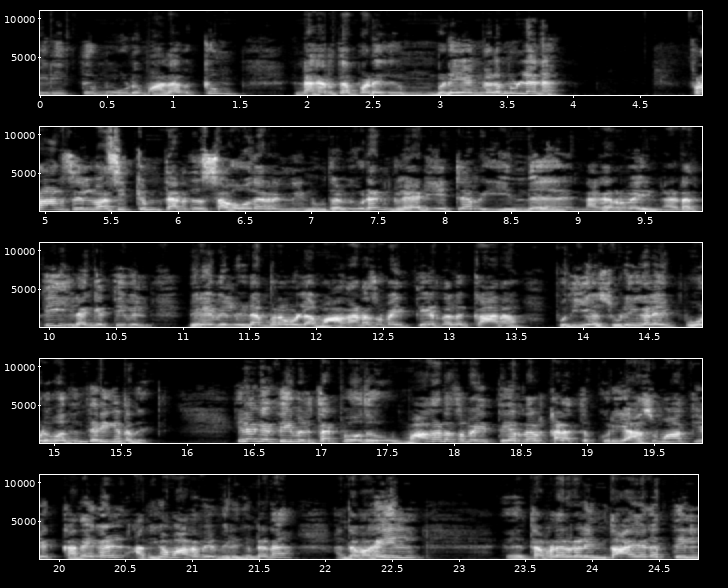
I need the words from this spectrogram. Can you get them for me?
விரித்து மூடும் அளவுக்கும் நகர்த்தப்படும் விடயங்களும் உள்ளன. பிரான்சில் வசிக்கும் தனது சகோதரனின் உதவியுடன் கிளாடியேட்டர் இந்த நகர்வை நடத்தி இலங்கைத்தீவில் விரைவில் இடம்பெறவுள்ள மாகாண சபை தேர்தலுக்கான புதிய சுழிகளை போடுவதும் தெரிகின்றது. இலங்கைத்தீவில் தற்போது மாகாண சபை தேர்தல் களத்துக்குரிய அசுமாத்திய கதைகள் அதிகமாகவே வருகின்றன. அந்த வகையில் தமிழர்களின் தாயகத்தில்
